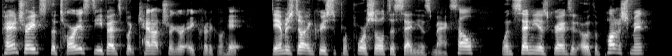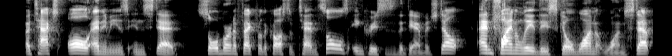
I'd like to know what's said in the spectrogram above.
Penetrates the target's defense but cannot trigger a critical hit. Damage dealt increases proportional to Senya's max health. When Senya is granted Oath of Punishment, attacks all enemies instead. Soulburn effect for the cost of 10 souls increases the damage dealt. And finally, the skill 1, one step,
